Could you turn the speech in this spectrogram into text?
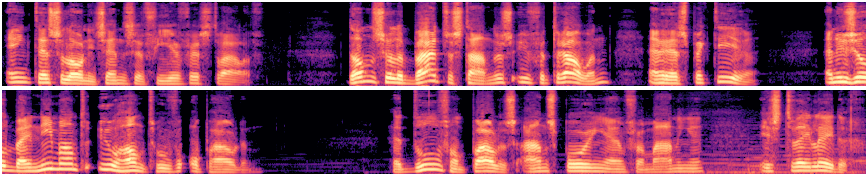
1 Thessalonicense 4 vers 12 Dan zullen buitenstaanders u vertrouwen en respecteren, en u zult bij niemand uw hand hoeven ophouden. Het doel van Paulus' aansporingen en vermaningen is tweeledig.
